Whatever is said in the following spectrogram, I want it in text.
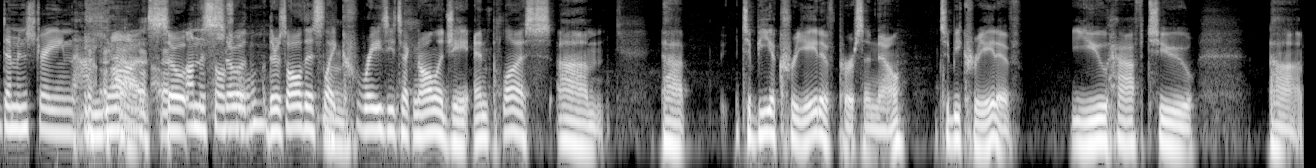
demonstrating that yeah, on, so on the so social. there's all this like crazy technology, and plus, um, uh, to be a creative person now, to be creative, you have to uh,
